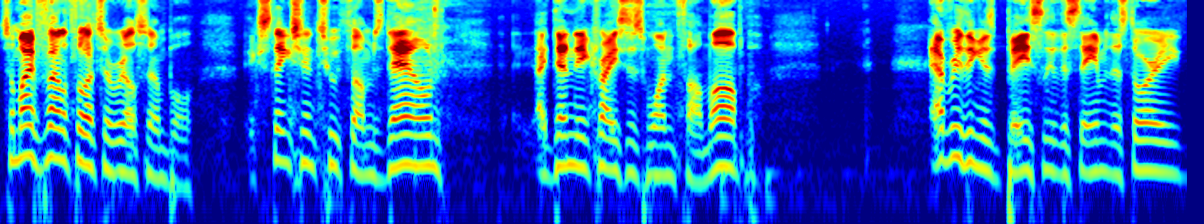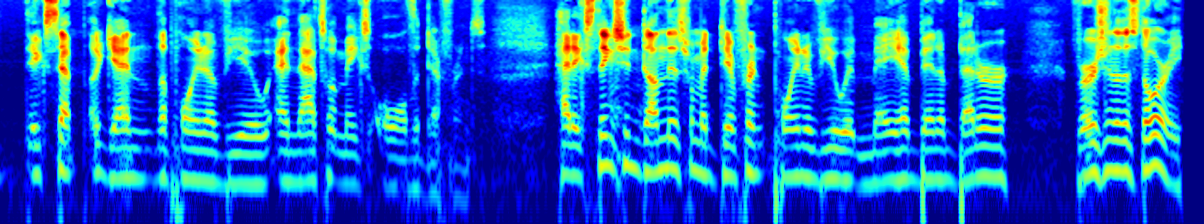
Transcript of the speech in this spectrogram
so my final thoughts are real simple: Extinction, two thumbs down; Identity Crisis, one thumb up. Everything is basically the same in the story, except again the point of view, and that's what makes all the difference. Had Extinction done this from a different point of view, it may have been a better version of the story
